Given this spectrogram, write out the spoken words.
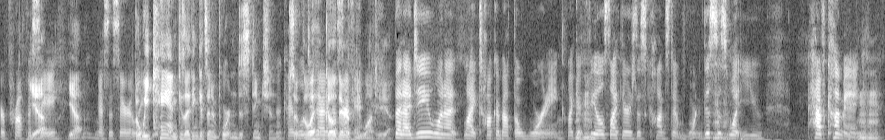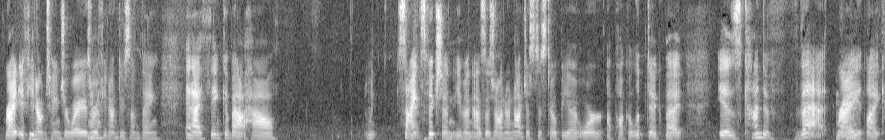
or prophecy Yeah, yeah. necessarily. But we can because I think it's an important distinction. Okay, so we'll go ahead, go there if you want to. Yeah. But I do want to like talk about the warning. Like Mm-hmm. it feels like there's this constant warning. This is what you have coming, Mm-hmm. right? If you don't change your ways or if you don't do something. And I think about how science fiction, even as a genre, not just dystopia or apocalyptic, but is kind of that, Mm-hmm. right? Like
